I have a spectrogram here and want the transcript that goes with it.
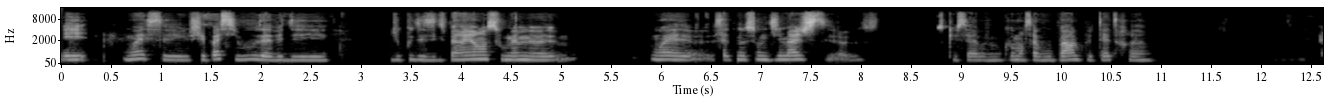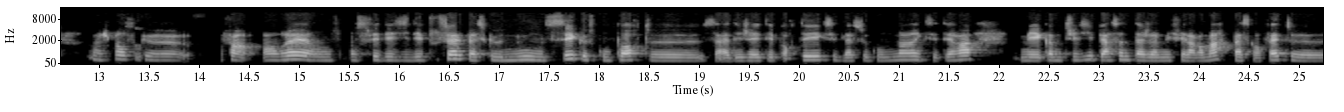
Et ouais, je sais pas si vous, avez des, du coup, des expériences ou même, ouais, cette notion d'image, ce que ça, comment ça vous parle peut-être bah, Je pense que Enfin, en vrai, on, se fait des idées tout seul parce que nous, on sait que ce qu'on porte, euh, ça a déjà été porté, que c'est de la seconde main, etc. Mais comme tu dis, personne t'a jamais fait la remarque parce qu'en fait, euh,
